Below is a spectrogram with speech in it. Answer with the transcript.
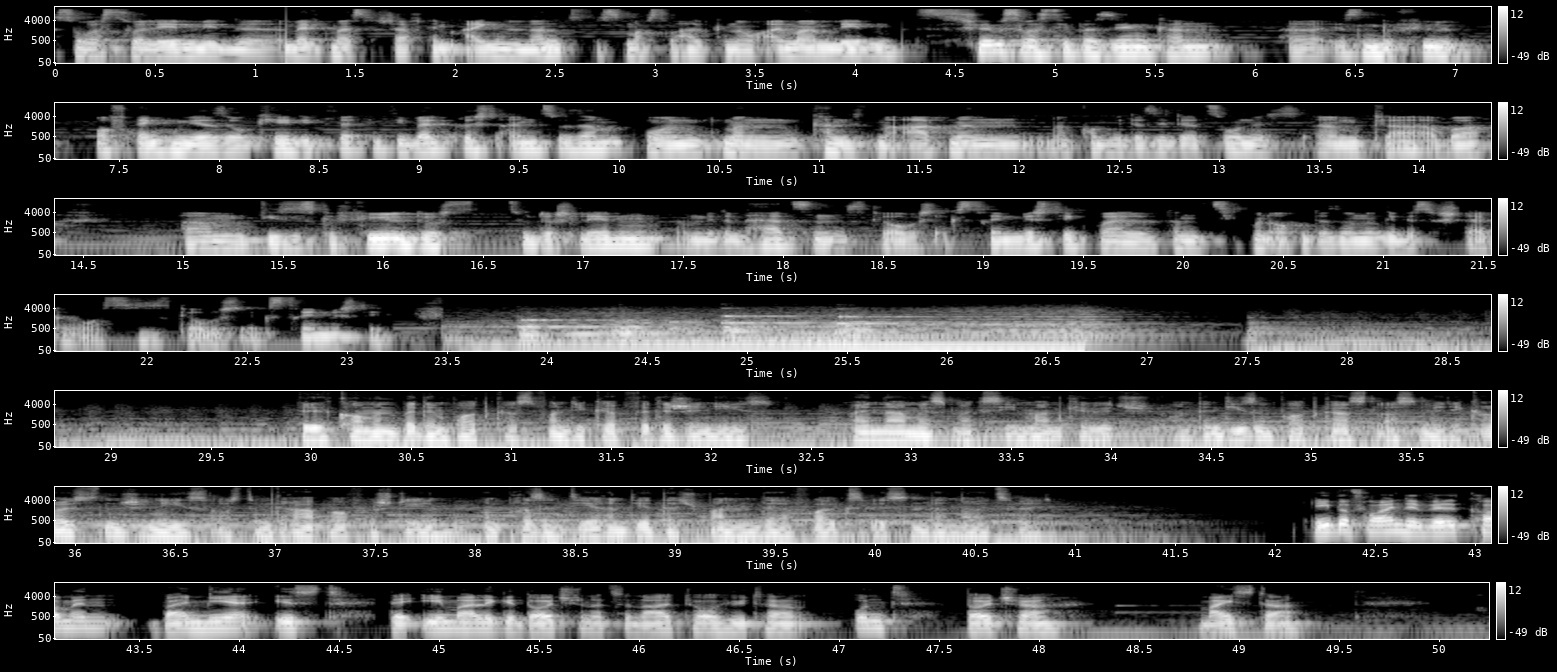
sowas zu erleben wie eine Weltmeisterschaft im eigenen Land. Das machst du halt genau einmal im Leben. Das Schlimmste, was dir passieren kann, äh, ist ein Gefühl. Oft denken wir so, okay, die, die Welt bricht einem zusammen und man kann nicht mehr atmen, man kommt mit der Situation nicht ähm, klar, aber ähm, dieses Gefühl durch, zu durchleben mit dem Herzen ist, glaube ich, extrem wichtig, weil dann zieht man auch wieder so eine gewisse Stärke raus. Das ist, glaube ich, extrem wichtig. Willkommen bei dem Podcast von Die Köpfe der Genies. Mein Name ist Maxim Mankewitsch und in diesem Podcast lassen wir die größten Genies aus dem Grabau verstehen und präsentieren dir das spannende Erfolgswissen der Neuzeit. Liebe Freunde, willkommen. Bei mir ist der ehemalige deutsche Nationaltorhüter und deutscher Meister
